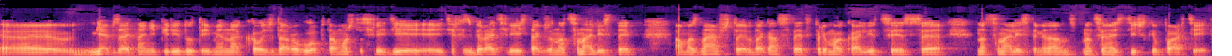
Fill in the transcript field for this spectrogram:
не обязательно они перейдут именно к Калычдароглу, потому что среди этих избирателей есть также националисты, а мы знаем, что Эрдоган состоит в прямой коалиции с националистами, да, националистической партией.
